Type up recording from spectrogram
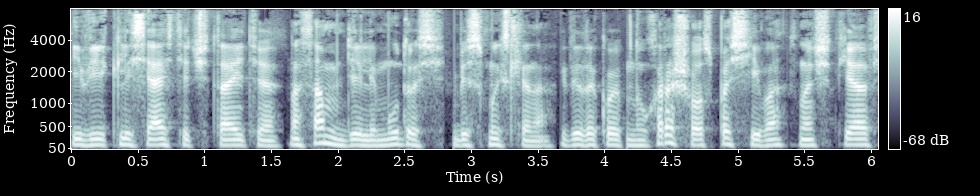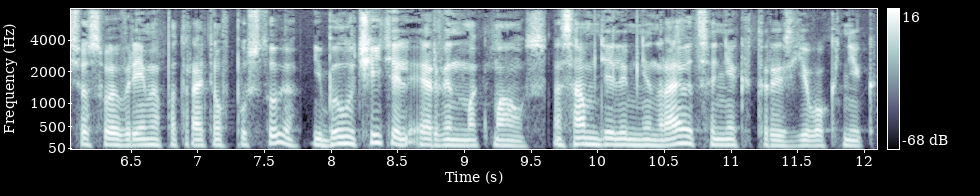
и в Экклесиасте читаете «На самом деле мудрость бессмысленна». И ты такой «Ну хорошо, спасибо. Значит, я все свое время потратил впустую». И был учитель Эрвин Макмаус. На самом деле мне нравятся некоторые из его книг.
